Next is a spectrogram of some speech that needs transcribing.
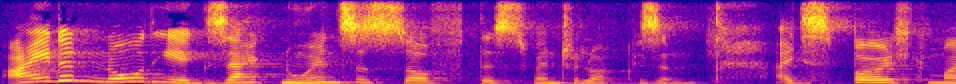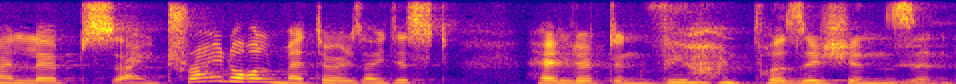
I didn't know the exact nuances of this ventriloquism. I just pursed my lips. I tried all methods. I just held it in weird positions and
